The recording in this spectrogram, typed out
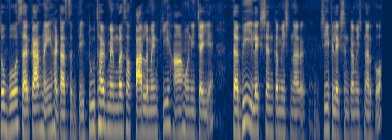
तो वो सरकार नहीं हटा सकती। Two third members of parliament की हाँ होनी चाहिए, तभी election commissioner chief election commissioner को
